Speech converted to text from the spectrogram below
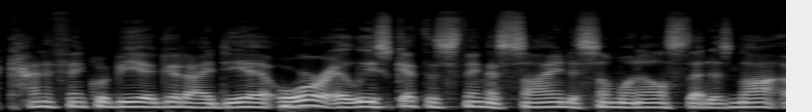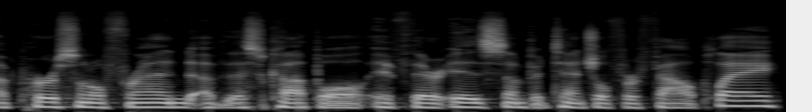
I kind of think would be a good idea, or at least get this thing assigned to someone else that is not a personal friend of this couple if there is some potential for foul play.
